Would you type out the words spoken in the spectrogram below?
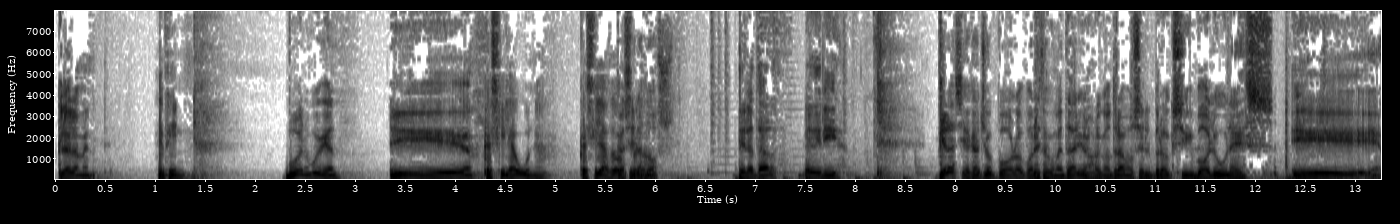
claramente. En fin. Bueno, muy bien. Eh, casi la una, casi las dos. Casi las dos de la tarde, le diría. Gracias, Cacho, por, por estos comentarios. Nos reencontramos el próximo lunes. Eh,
